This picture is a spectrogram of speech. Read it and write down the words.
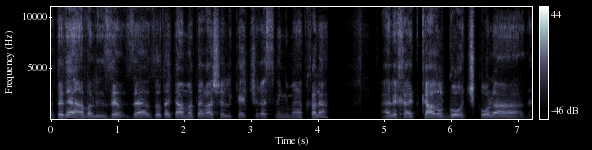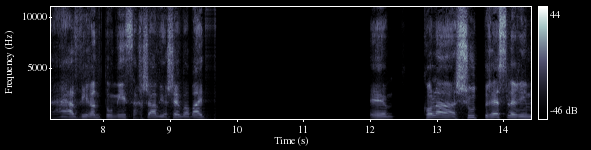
אתה יודע, אבל זה, זה, זאת הייתה המטרה של catch wrestling מההתחלה. היה לך את קרל גוטש, כל ה... היה אבירן תוניס עכשיו, יושב בבית. אמ, כל ה shoot wrestler ים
